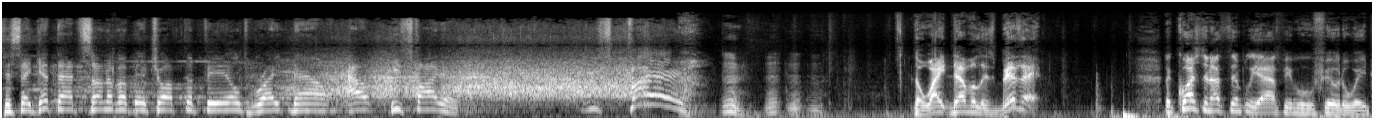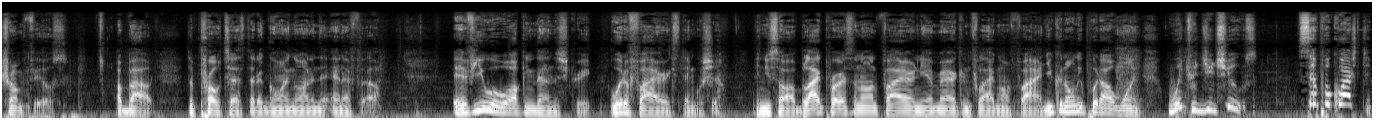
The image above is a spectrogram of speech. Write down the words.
to say, "Get that son of a bitch off the field right now! Out! He's fired! He's fired!" Mm, mm, mm, mm. The white devil is busy. The question I simply ask people who feel the way Trump feels about the protests that are going on in the NFL. If you were walking down the street with a fire extinguisher and you saw a black person on fire and the American flag on fire, and you could only put out one, which would you choose? Simple question.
